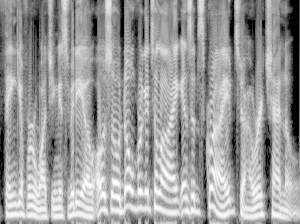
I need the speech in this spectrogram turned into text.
Thank you for watching this video. Also, don't forget to like and subscribe to our channel.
